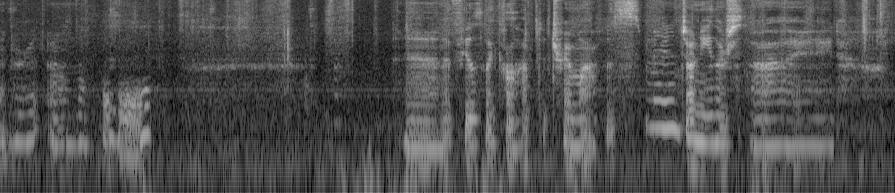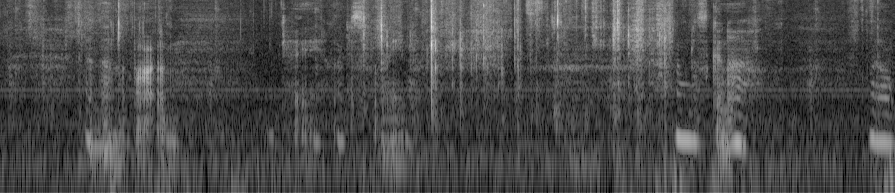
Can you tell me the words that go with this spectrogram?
Center it on the hole. And it feels like I'll have to trim off a smidge on either side. And then the bottom. Okay, that's fine. I'm just gonna, well,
